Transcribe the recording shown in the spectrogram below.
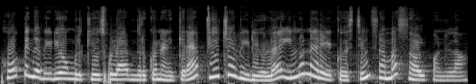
ஹோப் இந்த வீடியோ உங்களுக்கு யூஸ்ஃபுல்லாக இருந்திருக்கும்னு நினைக்கிறேன். ஃப்யூச்சர் வீடியோவில் இன்னும் நிறைய கொஸ்டின்ஸ் நம்ம சால்வ் பண்ணலாம்.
